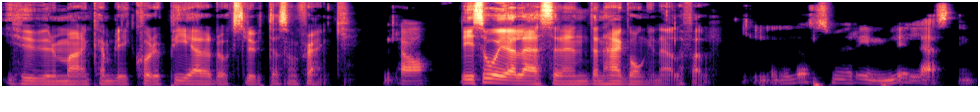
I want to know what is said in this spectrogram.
i hur man kan bli korrumperad och sluta som Frank. Ja. Det är så jag läser den den här gången i alla fall. Det låter som en rimlig läsning.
